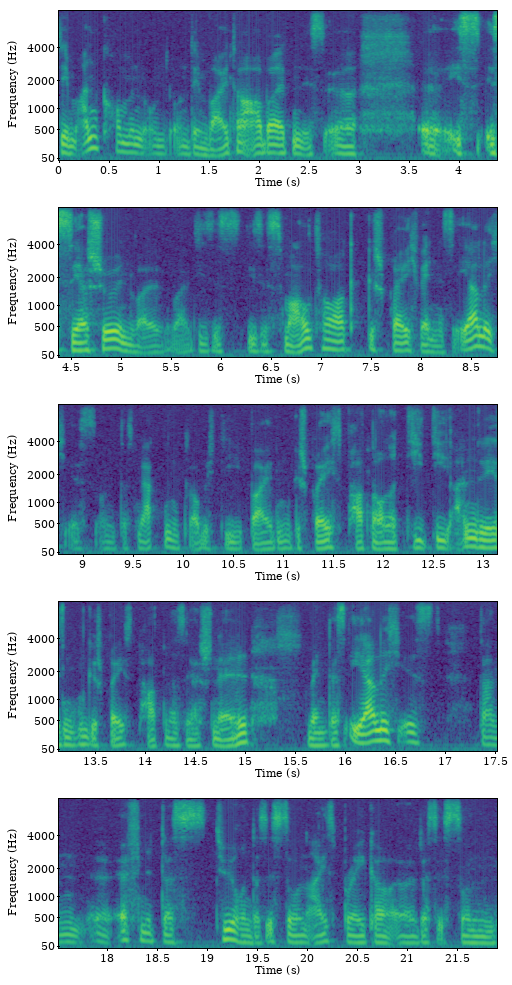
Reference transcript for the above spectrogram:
dem Ankommen und, und dem Weiterarbeiten ist, äh, äh, ist, ist sehr schön, weil, weil dieses, dieses Smalltalk-Gespräch, wenn es ehrlich ist, und das merkten, glaube ich, die beiden Gesprächspartner oder die, die anwesenden Gesprächspartner sehr schnell, wenn das ehrlich ist, dann äh, öffnet das Türen. Das ist so ein Icebreaker. Äh, das ist so ein,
